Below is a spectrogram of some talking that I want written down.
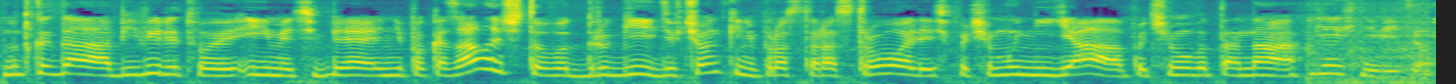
Ну, вот когда объявили твое имя, тебе не показалось, что вот другие девчонки не просто расстроились, почему не я, а почему вот она? Я их не видела.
